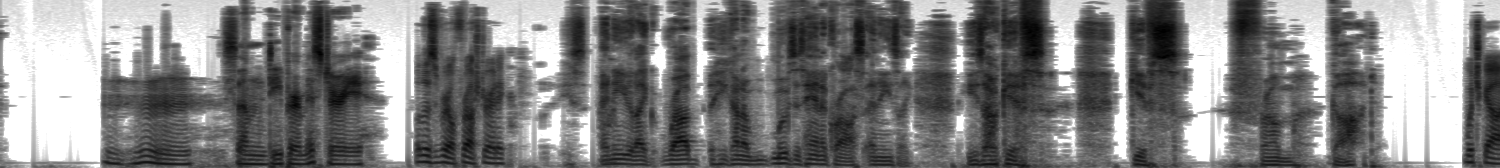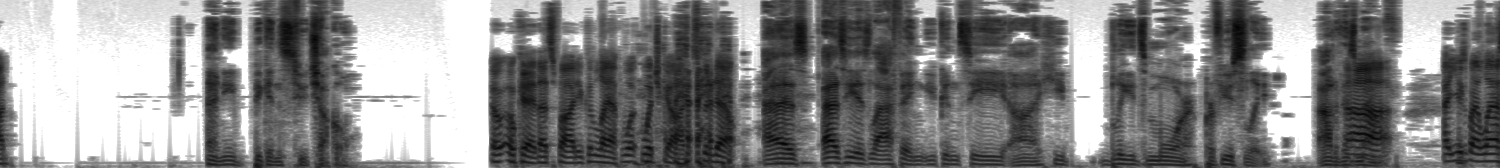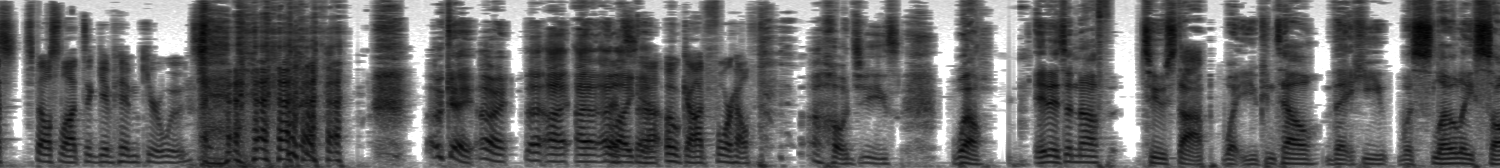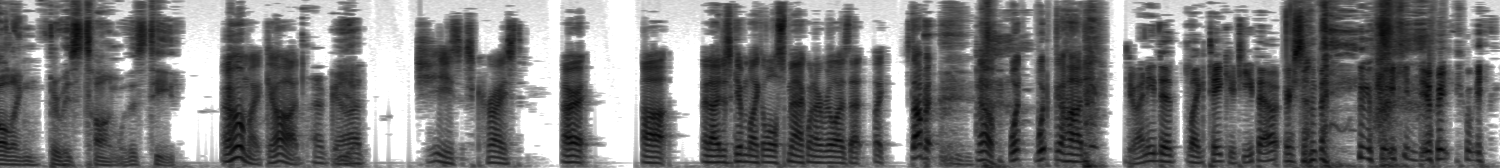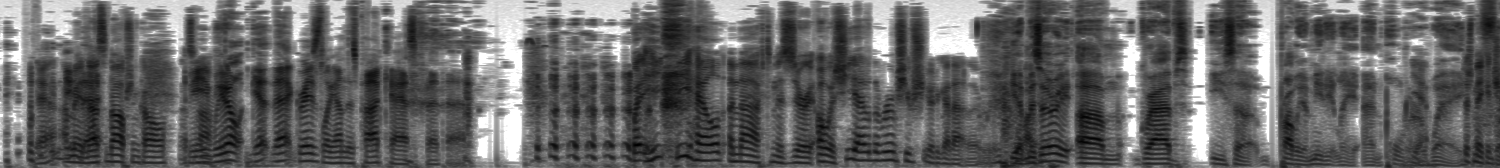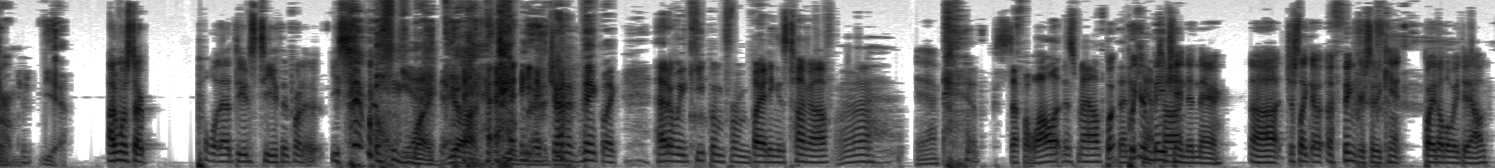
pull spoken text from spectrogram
Hmm. Some deeper mystery. well, this is real frustrating. He's, and he like rub, he kind of moves his hand across and he's like, these are gifts, gifts from God. Which god? And he begins to chuckle. Oh, okay, that's fine. You can laugh. What? Which god? Spit it out. As, as he is laughing, you can see, uh, he bleeds more profusely out of his Uh, mouth. I used my last spell slot to give him cure wounds. Okay. All right. Uh, I, I, I That's, like it. uh, oh god, four health. Oh, jeez. Well, it is enough to stop what you can tell that he was slowly sawing through his tongue with his teeth. Oh my god. oh God. Jesus Christ. All right. Uh, and I just give him like a little smack when I realize that. Like, stop it. No. What? What god? Do I need to like take your teeth out or something? we can do it. We, we yeah. can I mean, that. that's an option call. I That's an mean, option. we don't get that grizzly on this podcast, but uh, But he he held a knife to Miss Zuri. Oh, is she out of the room? She should have got out of the room. Yeah, Miss Zuri um grabs Issa probably immediately and pulled her Yeah, away. just making from- sure. Yeah. I don't want to start pulling that dude's teeth in front of. Issa. Oh yeah. my god. Could you You're trying to think like, how do we keep him from biting his tongue off? Uh, yeah. stuff a wallet in his mouth. Put then put your can't mage talk. hand in there. Uh, just like a, a finger, so he can't bite all the way down.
